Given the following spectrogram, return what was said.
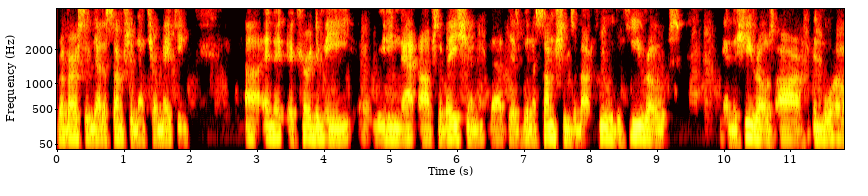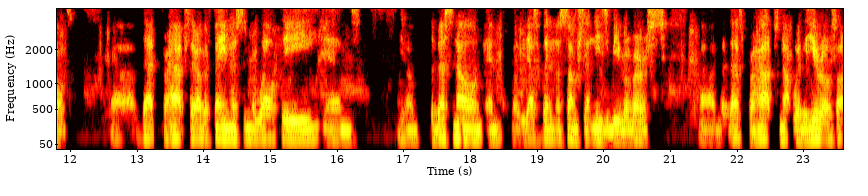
reversing that assumption that you're making. Uh, and it occurred to me uh, reading that observation that there's been assumptions about who the heroes and the sheroes are in the world. Uh, that perhaps they are the famous and the wealthy and you know the best known, and maybe that's been an assumption that needs to be reversed. Uh, that that's perhaps not where the heroes are.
